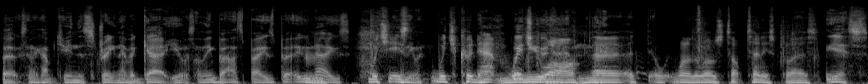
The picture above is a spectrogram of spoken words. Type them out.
Burke's going to come up to you in the street and have a go at you or something. But I suppose, but who knows? Which is Anyway. which could happen when you are happen, yeah. uh, one of the world's top tennis players. Yes.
